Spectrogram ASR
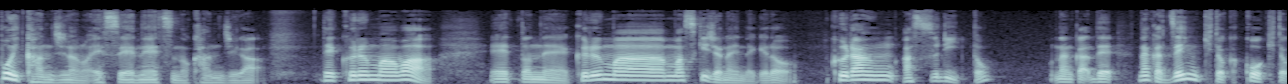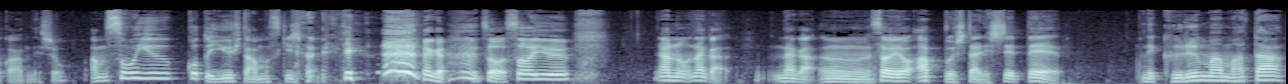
ぽい感じなの、SNS の感じが。で、車は、えっ、とね、車ま好きじゃないんだけど、クラウンアスリートなんかで、なんか前期とか後期とかあるんでしょ？あんまそういうこと言う人あんま好きじゃないけど、なんか、そう、そういう、あの、なんか、なんか、うん、それをアップしたりしてて、で、車また、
